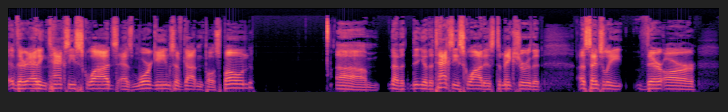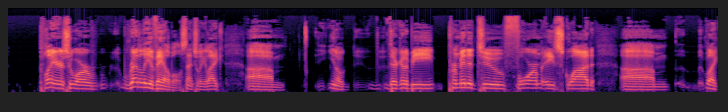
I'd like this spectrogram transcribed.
They're adding taxi squads as more games have gotten postponed. Um, now the, the you know the taxi squad is to make sure that essentially there are players who are readily available. Essentially, like um, you know, they're going to be permitted to form a squad. Um, like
